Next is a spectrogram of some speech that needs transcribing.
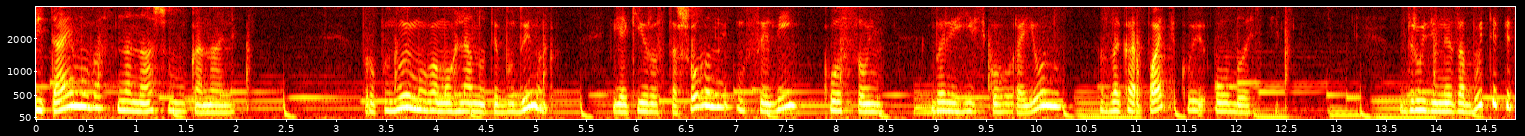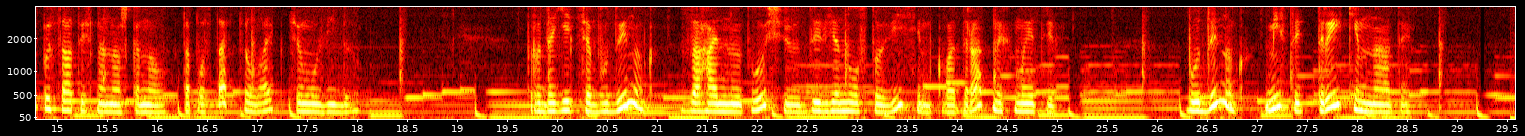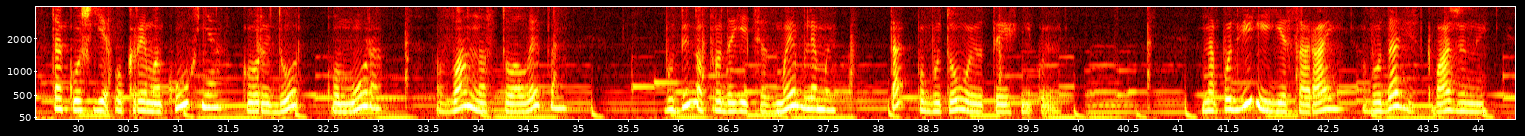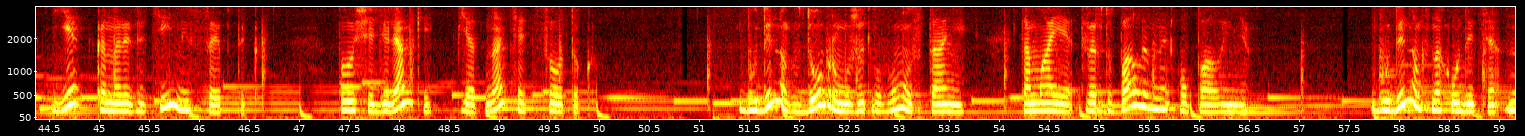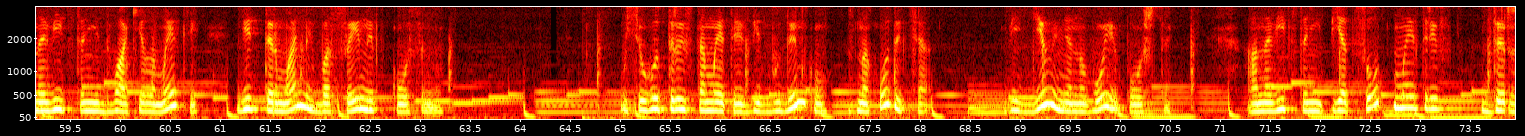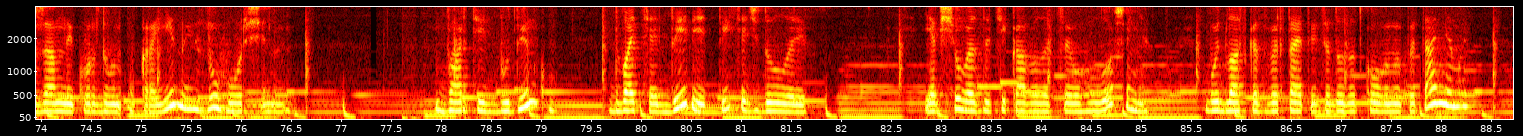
Вітаємо вас на нашому каналі. Пропонуємо вам оглянути будинок, який розташований у селі Косонь Берегівського району Закарпатської області. Друзі, не забудьте підписатись на наш канал та поставте лайк цьому відео. Продається будинок з загальною площею 98 квадратних метрів. Будинок містить три кімнати. Також є окрема кухня, коридор, комора, ванна з туалетом. Будинок продається з меблями та побутовою технікою. На подвір'ї є сарай, вода зі скважини, є каналізаційний септик. Площа ділянки 15 соток. Будинок в доброму житловому стані та має твердопаливне опалення. Будинок знаходиться на відстані 2 км від термальних басейнів Косино. Усього 300 метрів від будинку знаходиться відділення нової пошти, а на відстані 500 метрів державний кордон України з Угорщиною. Вартість будинку 29 тисяч доларів. Якщо вас зацікавило це оголошення, будь ласка, звертайтеся за додатковими питаннями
